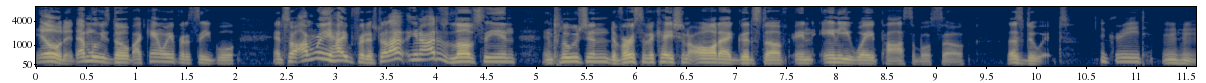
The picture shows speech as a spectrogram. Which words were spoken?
killed it. That movie's dope. I can't wait for the sequel. And so I'm really hyped for this. But I, you know, I just love seeing inclusion, diversification, all that good stuff in any way possible. So let's do it. Agreed. Mm-hmm.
